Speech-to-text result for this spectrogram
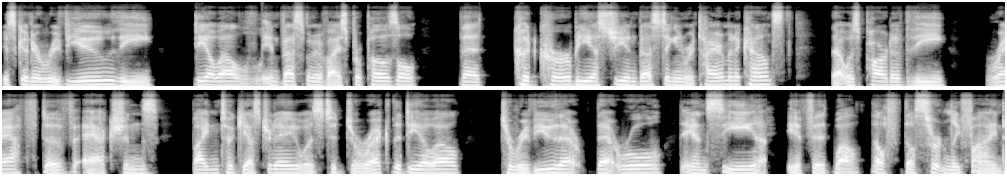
it's going to review the DOL investment advice proposal that could curb ESG investing in retirement accounts. That was part of the raft of actions Biden took yesterday was to direct the DOL to review that that rule and see uh, if it well they'll they'll certainly find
